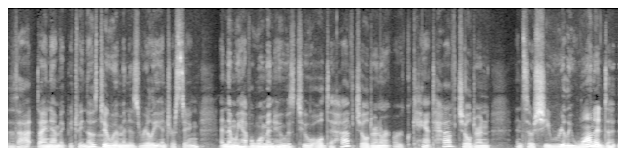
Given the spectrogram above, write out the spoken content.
that dynamic between those two women is really interesting. And then we have a woman who is too old to have children or, or can't have children. And so she really wanted to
